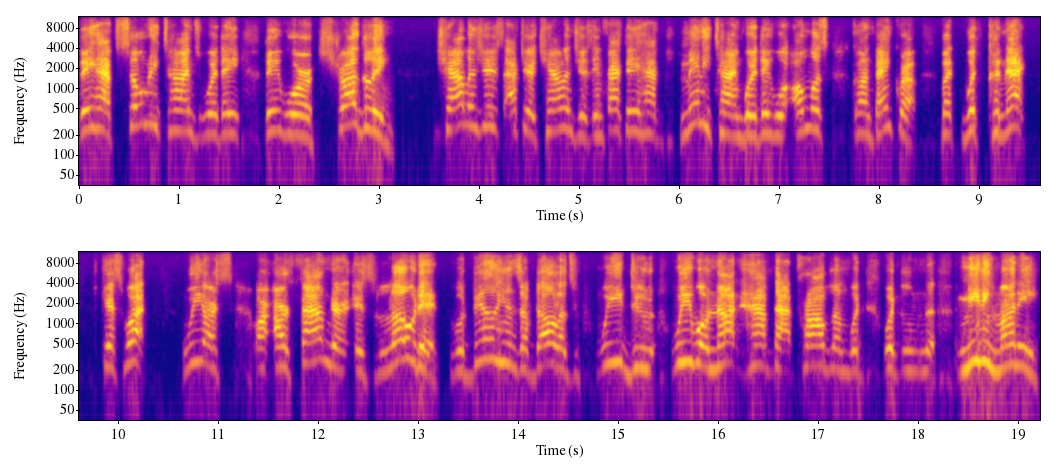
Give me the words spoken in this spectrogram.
they had so many times where they they were struggling, challenges after challenges. In fact, they had many times where they were almost gone bankrupt. But with Connect, guess what? We are our, our founder is loaded with billions of dollars. We do we will not have that problem with with needing money.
